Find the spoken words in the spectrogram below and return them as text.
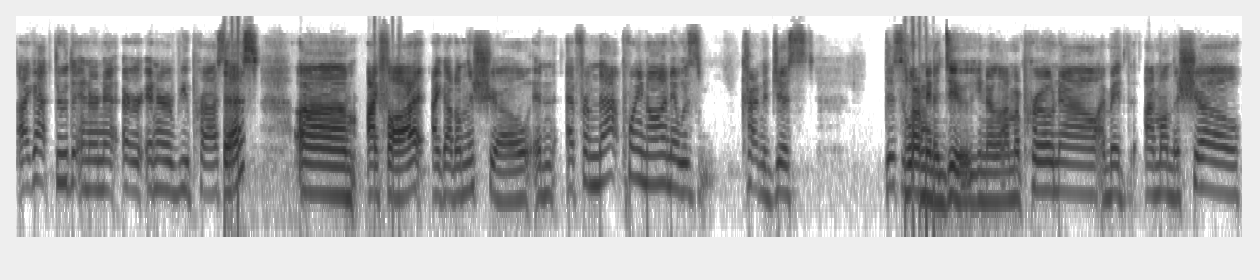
I got through the internet or interview process. Um, I fought, I got on the show, and from that point on, it was kind of just this is what I'm going to do. You know, I'm a pro now. I made I'm on the show,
